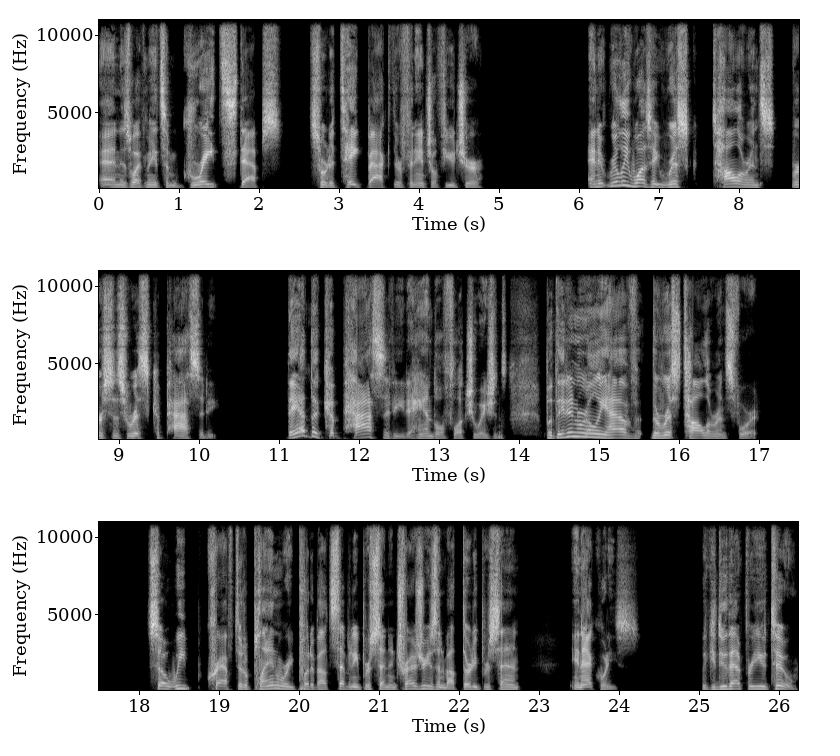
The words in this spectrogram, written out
and his wife made some great steps, sort of take back their financial future. And it really was a risk tolerance versus risk capacity. They had the capacity to handle fluctuations, but they didn't really have the risk tolerance for it. So we crafted a plan where we put about 70% in treasuries and about 30% in equities. We could do that for you too.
